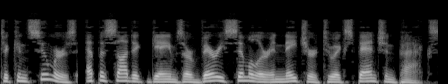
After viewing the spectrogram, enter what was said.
To consumers, episodic games are very similar in nature to expansion packs.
